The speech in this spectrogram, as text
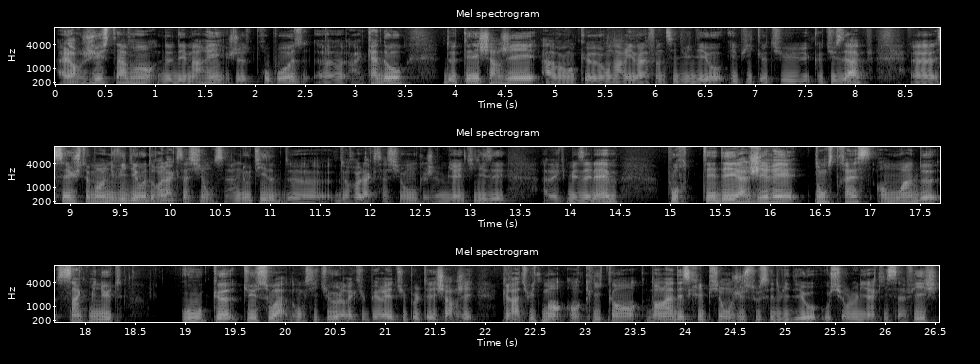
Alors juste avant de démarrer, je te propose euh, un cadeau de télécharger avant qu'on arrive à la fin de cette vidéo et puis que tu, zappes. Euh, c'est justement une vidéo de relaxation. C'est un outil de, de relaxation que j'aime bien utiliser avec mes élèves pour t'aider à gérer ton stress en moins de 5 minutes où que tu sois. Donc si tu veux le récupérer, tu peux le télécharger gratuitement en cliquant dans la description juste sous cette vidéo ou sur le lien qui s'affiche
